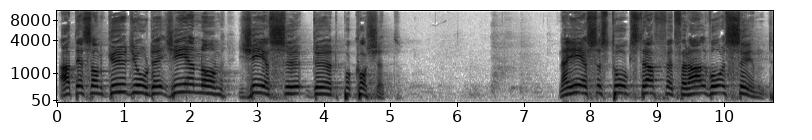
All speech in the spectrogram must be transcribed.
att det som Gud gjorde genom Jesu död på korset. När Jesus tog straffet för all vår synd,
